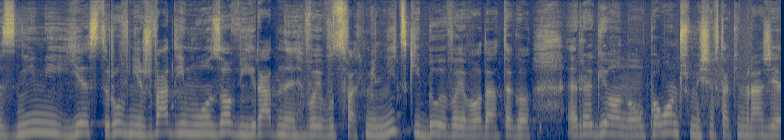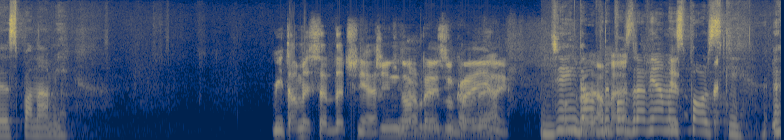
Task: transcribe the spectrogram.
z nimi jest również Wadim Łozowi, radny województwa Chmielnicki, były wojewoda tego regionu. Połączmy się w takim razie z panami. Witamy serdecznie. Dzień, dobry, z Ukrainy. Dzień dobry, Pozdrawiamy. pozdrawiamy z Polski.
